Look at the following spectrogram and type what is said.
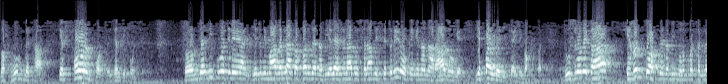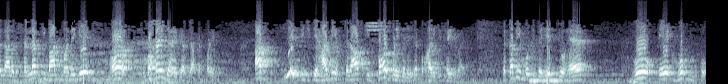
مفہوم میں تھا کہ فوراً پہنچو، جلدی پہنچو۔ تو ہم جلدی پہنچ رہے ہیں۔ یہ تو نماز اللہ کا فرض ہے۔ نبی علیہ السلاۃ والسلام اس سے تو نہیں روکیں گے، نہ ناراض ہوں گے۔ یہ پڑھ لینی چاہیے وقت پر۔ دوسروں نے کہا کہ ہم تو اپنے نبی محمد صلی اللہ علیہ وسلم کی بات مانیں گے اور وہاں ہی جائیں گے اور جا کر پڑھیں گے۔ اب یہ اجتہادی اختلاف کی بہت بڑی دلیل ہے۔ بخاری کی صحیح روایت کہ کبھی مجتہد جو ہے وہ ایک حکم کو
